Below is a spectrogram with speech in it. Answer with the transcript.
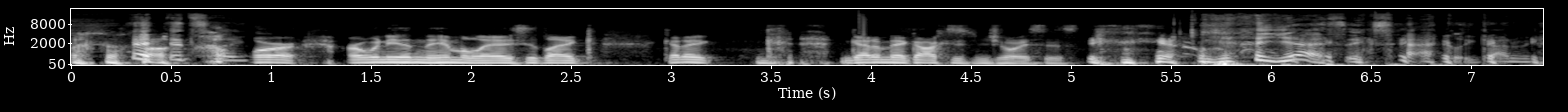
like, or or when he's in the Himalayas, he's like, gotta gotta make oxygen choices. you know? yes, exactly. Gotta be.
